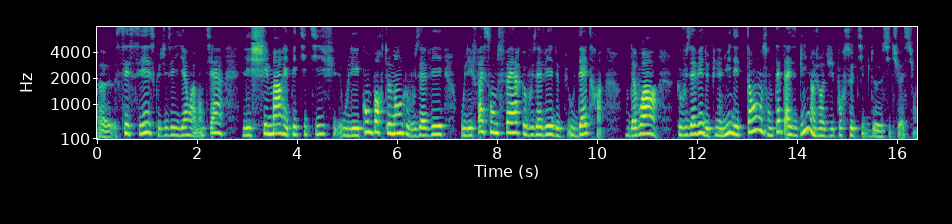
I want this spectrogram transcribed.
euh, cesser, ce que je disais hier ou avant-hier, les schémas répétitifs ou les comportements que vous avez ou les façons de faire que vous avez ou d'être ou d'avoir que vous avez depuis la nuit des temps sont peut-être has aujourd'hui pour ce type de situation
